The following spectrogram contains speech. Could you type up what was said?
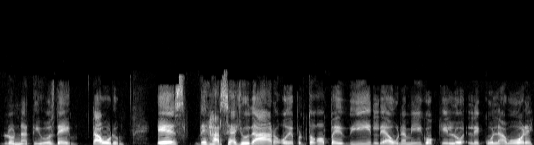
los nativos de Tauro es dejarse ayudar o de pronto pedirle a un amigo que le colabore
